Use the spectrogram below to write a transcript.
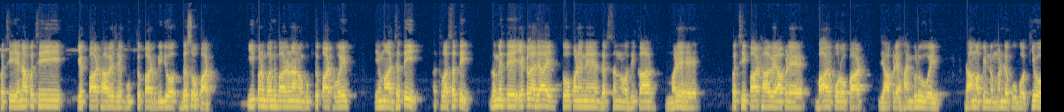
પછી એના પછી એક પાઠ આવે છે, ગુપ્ત પાઠ, બીજો દસો પાઠ. એ પણ બંધ બારણાનો ગુપ્ત પાઠ હોય, એમાં જતી અથવા સતી ગમે તે એકલા જાય, તો પણ એને દર્શનનો અધિકાર મળે છે. પછી પાઠ આવે આપણે બાર પોરો પાઠ, જે આપણે સાંભળ્યું હોય રામાપીરનો મંડપ ઊભો થયો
